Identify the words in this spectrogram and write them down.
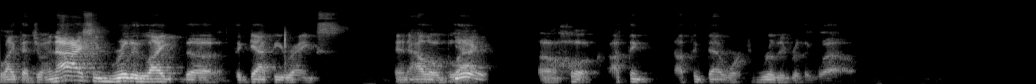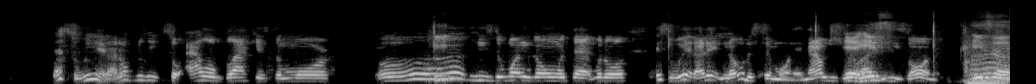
I like that joint. And I actually really like the the Gappy Ranks and Aloe Blacc uh, hook. I think I think that worked really really well. That's weird. Yeah, I don't really. So Aloe Blacc is the more. Oh, He- he's the one going with that with all. It's weird. I didn't notice him on it. Now I'm just Yeah, realizing he's- he's, on it. He's a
